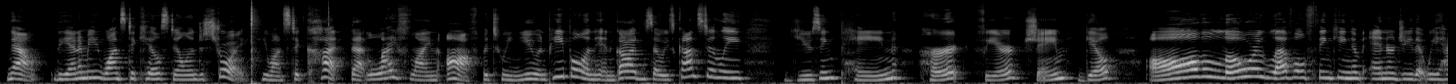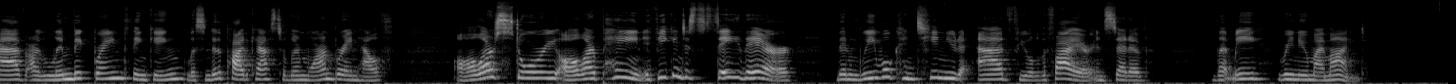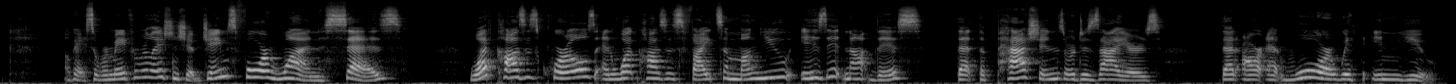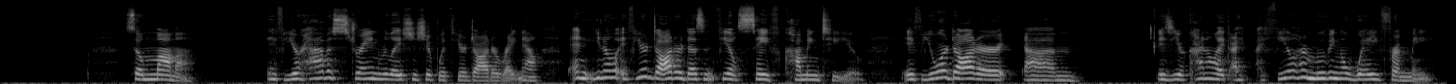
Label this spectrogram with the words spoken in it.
Now, the enemy wants to kill, steal, and destroy. He wants to cut that lifeline off between you and people and, and God. And so he's constantly using pain, hurt, fear, shame, guilt, all the lower level thinking of energy that we have, our limbic brain thinking. Listen to the podcast to learn more on brain health. All our story, all our pain. If he can just stay there, then we will continue to add fuel to the fire instead of let me renew my mind. Okay, so we're made for relationship. James 4 1 says, What causes quarrels and what causes fights among you? Is it not this, that the passions or desires that are at war within you? So, mama, if you have a strained relationship with your daughter right now, and you know, if your daughter doesn't feel safe coming to you, if your daughter um, is you're kind of like, I, I feel her moving away from me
